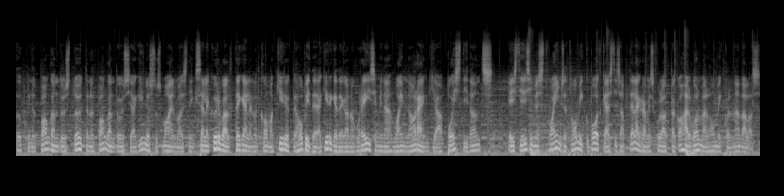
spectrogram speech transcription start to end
õppinud pangandust, töötanud pangandus- ja kindlustusmaailmas ning selle kõrvalt tegelenud ka oma kirjute hobide ja kirgedega nagu reisimine, vaimne areng ja postitants. Eesti esimest vaimset hommiku podcasti saab Telegramis kuulata kahel-kolmel hommikul nädalas.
